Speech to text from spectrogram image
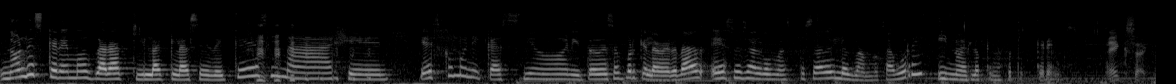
no les queremos dar aquí la clase de qué es imagen, qué es comunicación y todo eso, porque la verdad eso es algo más pesado y los vamos a aburrir y no es lo que nosotros queremos. Exacto.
